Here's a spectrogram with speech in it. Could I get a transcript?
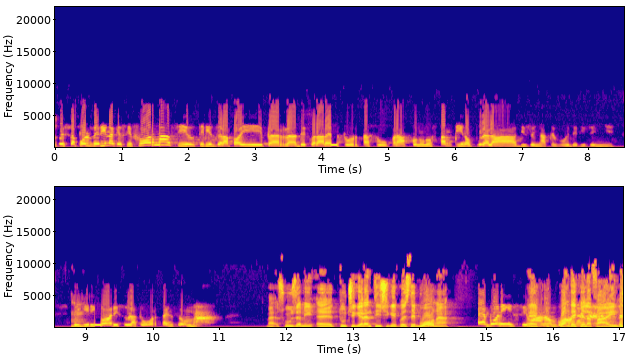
Mm. questa polverina che si forma si utilizzerà poi per decorare la torta sopra con uno stampino oppure la disegnate voi dei disegni, degli Mm. ricordi sulla torta, insomma. Ma scusami, eh, tu ci garantisci che questa è buona? È buonissima, Ecco, non buona. quando è che la fai?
